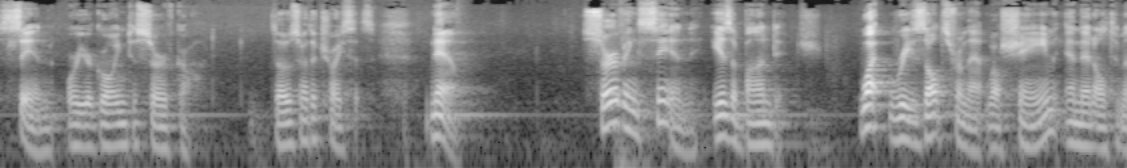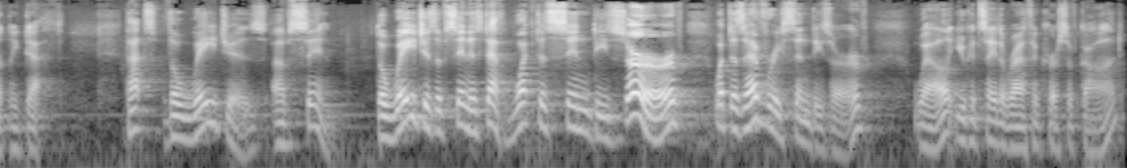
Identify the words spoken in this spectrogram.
sin or you're going to serve God. Those are the choices. Now, serving sin is a bondage. What results from that? Well, shame and then ultimately death. That's the wages of sin. The wages of sin is death. What does sin deserve? What does every sin deserve? Well, you could say the wrath and curse of God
